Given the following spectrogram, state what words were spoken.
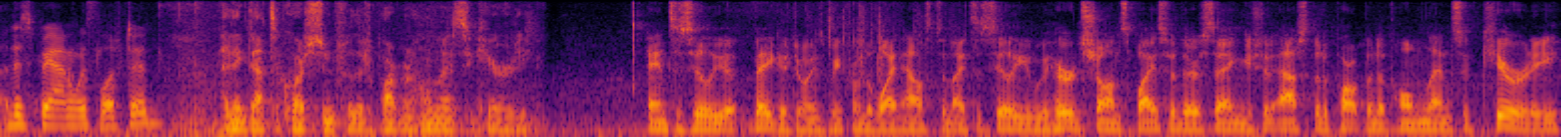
uh, this ban was lifted? I think that's a question for the Department of Homeland Security. And Cecilia Vega joins me from the White House tonight. Cecilia, we heard Sean Spicer there saying you should ask the Department of Homeland Security.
